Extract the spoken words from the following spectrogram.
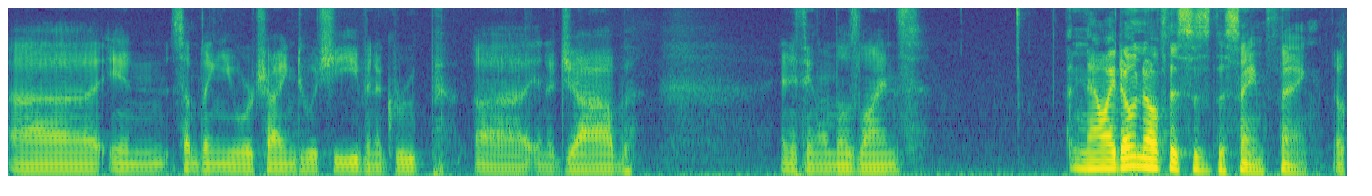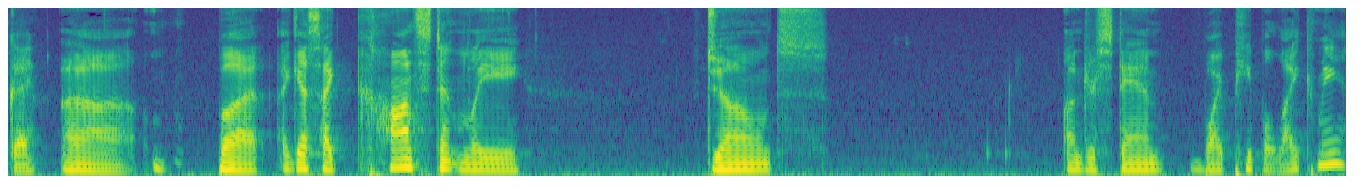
uh, in something you were trying to achieve in a group, uh, in a job, anything along those lines? Now, I don't know if this is the same thing, Okay. uh, but I guess I constantly don't understand why people like me.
